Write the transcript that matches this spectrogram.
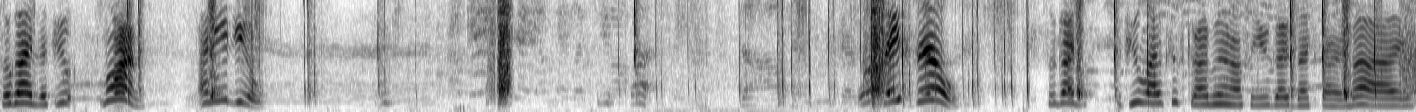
So guys, if you, Lauren, I need you. Stay still. So guys, if you like, subscribe, and I'll see you guys next time. Bye.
